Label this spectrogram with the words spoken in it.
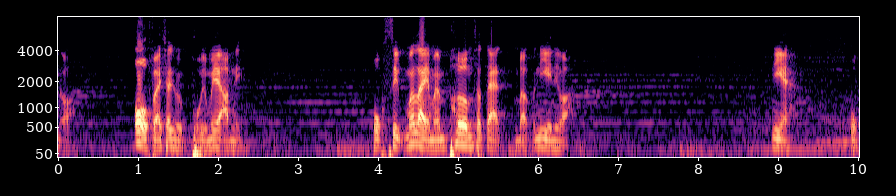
เหรอ อ้แฟชั่นผมยังไม่ได้อัพนี่หกสิบเมื่อไหร่มันเพิ่มสแตทแบบนี้นี่วะนี่ไงหก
